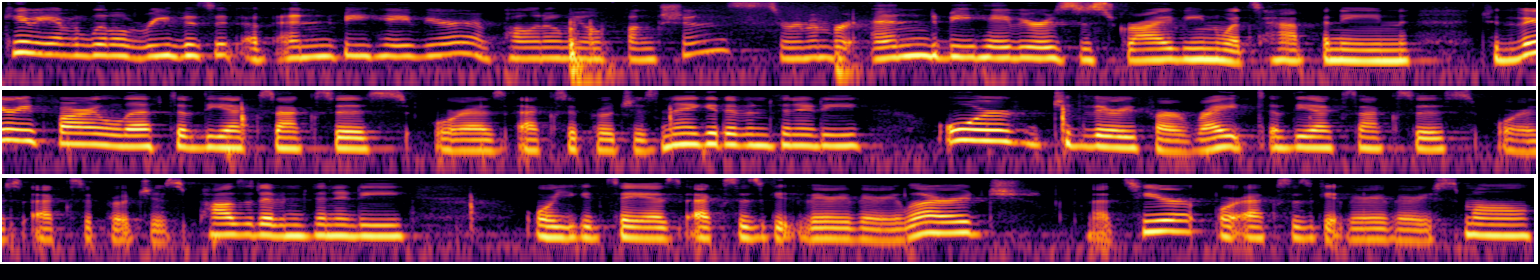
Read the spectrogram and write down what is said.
Okay, we have a little revisit of end behavior of polynomial functions. So remember, end behavior is describing what's happening to the very far left of the x-axis, or as x approaches negative infinity, or to the very far right of the x-axis, or as x approaches positive infinity, or you could say as x's get very, very large, that's here, or x's get very, very small,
